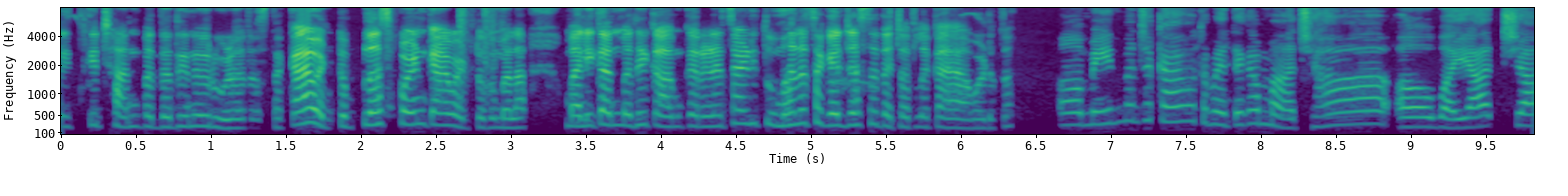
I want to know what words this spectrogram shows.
इतके छान पद्धतीने रुळत असता. काय वाटतं? प्लस पॉईंट काय वाटतं तुम्हाला? मालिकांमध्ये काम करण्याचं आणि तुम्हाला सगळ्यात जास्त त्याच्यातलं काय आवडतं? मेन म्हणजे काय होतं माहितीये का? माझ्या वयाच्या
